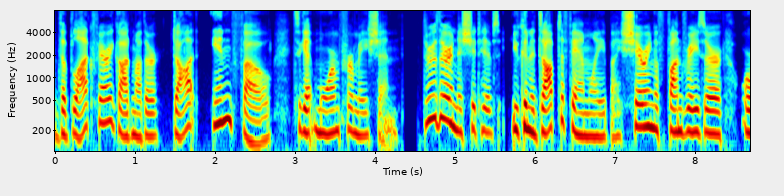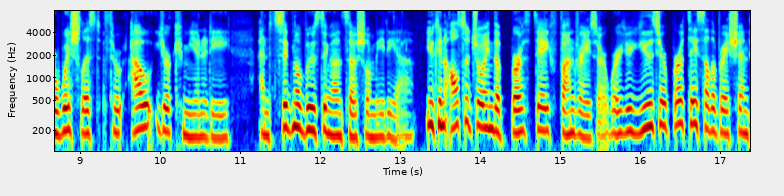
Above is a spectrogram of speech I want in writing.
theblackfairygodmother.info to get more information. Through their initiatives, you can adopt a family by sharing a fundraiser or wish list throughout your community and signal boosting on social media. You can also join the birthday fundraiser, where you use your birthday celebration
